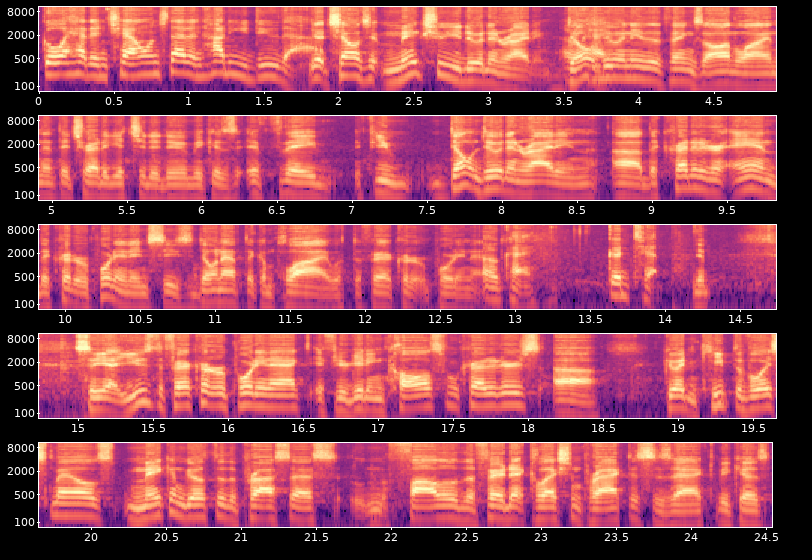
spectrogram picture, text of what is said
go ahead and challenge that. And how do you do that? Yeah, challenge it. Make sure you do it in writing. Don't do any of the things online that they try to get you to do because if they, if you don't do it in writing, uh, the creditor and the credit reporting agencies don't have to comply with the Fair Credit Reporting Act. Okay. Good tip. Yep. So yeah, use the Fair Credit Reporting Act. If you're getting calls from creditors, uh, go ahead and keep the voicemails. Make them go through the process. Follow the Fair Debt Collection Practices Act because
